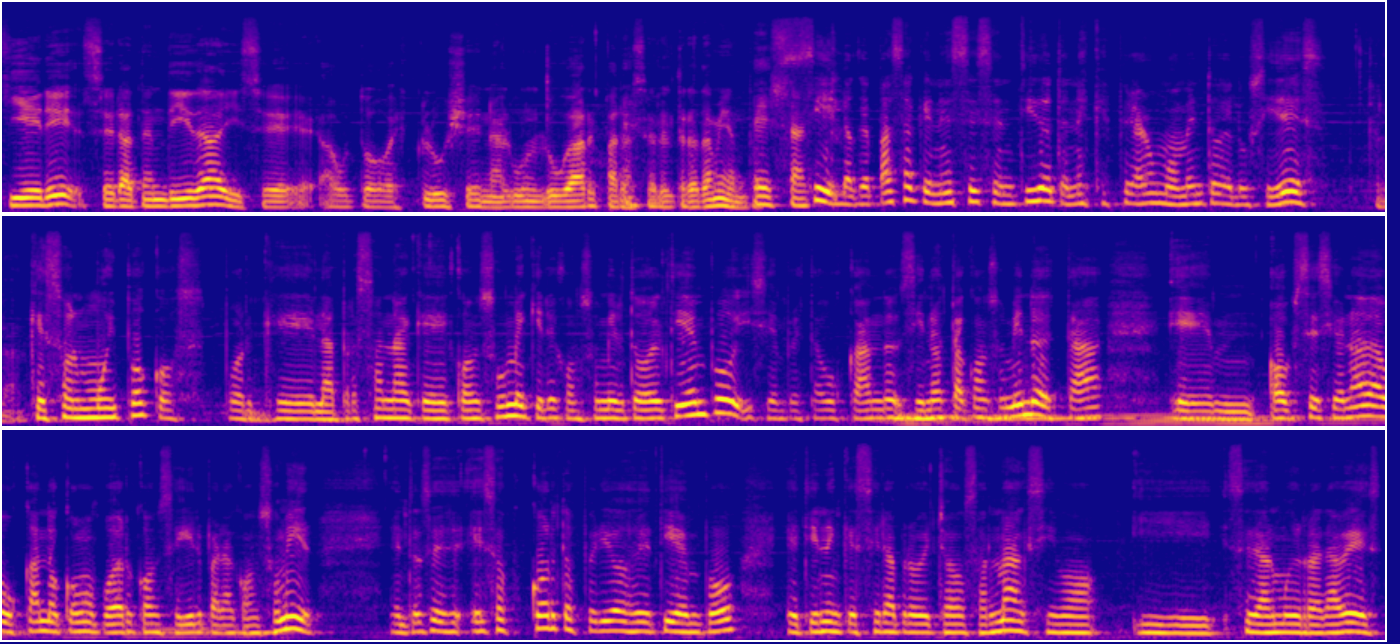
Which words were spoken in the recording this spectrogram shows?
quiere ser atendida y se autoexcluye en algún lugar para hacer el tratamiento. Exacto. Sí, lo que pasa que en ese sentido tenés que esperar un momento de lucidez. Que son muy pocos, porque la persona que consume quiere consumir todo el tiempo y siempre está buscando, si no está consumiendo, está em, obsesionada buscando cómo poder conseguir para consumir. Entonces, esos cortos periodos de tiempo eh, tienen que ser aprovechados al máximo y se dan muy rara vez.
